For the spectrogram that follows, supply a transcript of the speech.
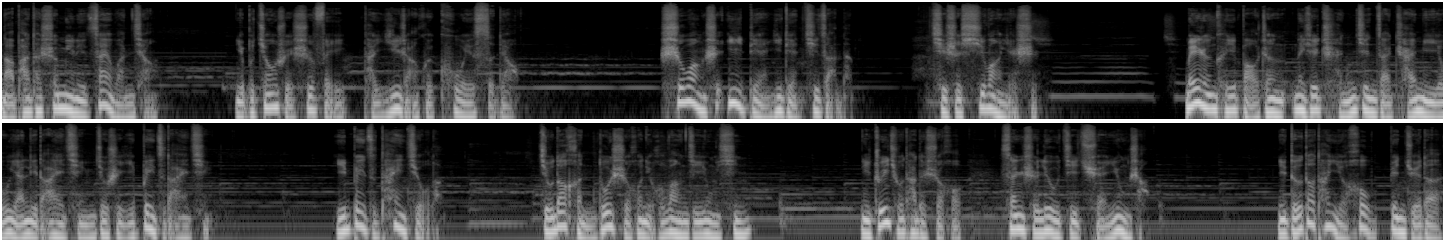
哪怕它生命力再顽强，你不浇水施肥，它依然会枯萎死掉。失望是一点一点积攒的，其实希望也是。没人可以保证那些沉浸在柴米油盐里的爱情就是一辈子的爱情。一辈子太久了，久到很多时候你会忘记用心。你追求他的时候，三十六计全用上。你得到他以后，便觉得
